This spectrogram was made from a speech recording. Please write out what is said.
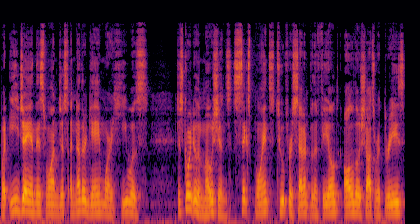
But EJ in this one, just another game where he was just going through the motions. Six points, two for seven from the field. All of those shots were threes.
